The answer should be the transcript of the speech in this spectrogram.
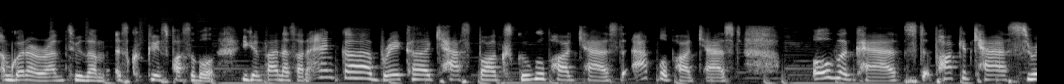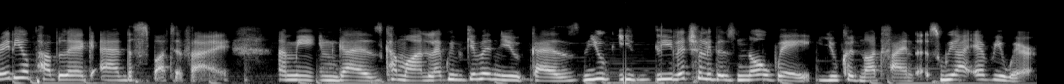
i'm gonna run through them as quickly as possible. You can find us on anchor breaker castbox google podcast apple podcast Overcast, Pocket Cast, Radio Public, and Spotify. I mean, guys, come on! Like we've given you guys, you, you, literally, there's no way you could not find us. We are everywhere.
